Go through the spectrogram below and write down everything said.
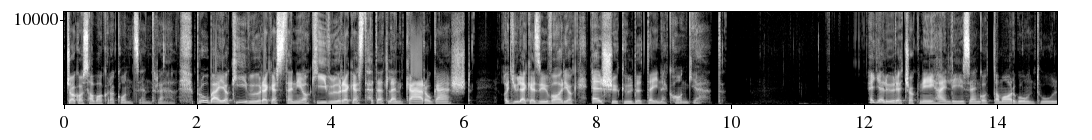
Csak a szavakra koncentrál. Próbálja kívülrekeszteni a kívülrekeszthetetlen károgást, a gyülekező varjak első küldötteinek hangját. Egyelőre csak néhány lézeng ott a margón túl,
